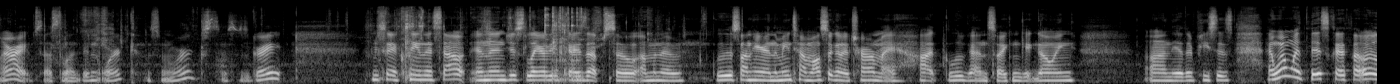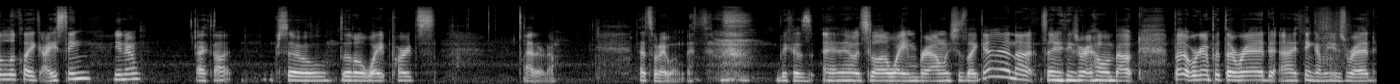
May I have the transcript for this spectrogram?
Alright, so that's the one that didn't work. This one works. This is great. I'm just going to clean this out and then just layer these guys up. So I'm going to glue this on here. In the meantime, I'm also going to turn on my hot glue gun so I can get going on the other pieces. I went with this because I thought it would look like icing, you know? I thought. So little white parts I don't know. That's what I went with. because I know it's a lot of white and brown, which is like, eh, not anything to write home about. But we're going to put the red, I think I'm going to use red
